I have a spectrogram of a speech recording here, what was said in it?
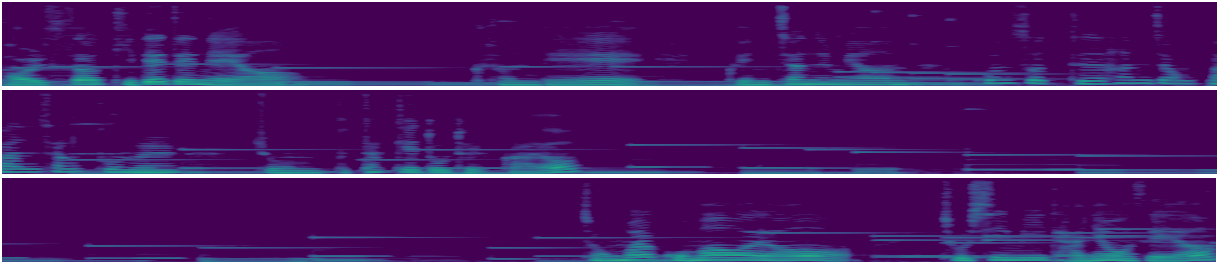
벌써 기대되네요. 그런데 괜찮으면 콘서트 한정판 상품을 좀 부탁해도 될까요? 정말 고마워요. 조심히 다녀오세요.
